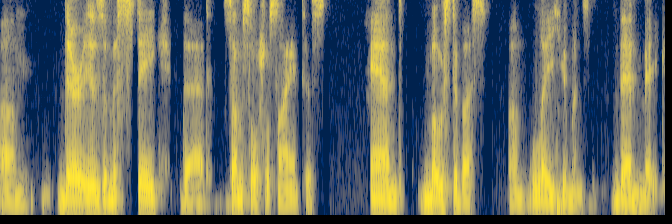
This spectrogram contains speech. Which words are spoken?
um, there is a mistake that some social scientists and most of us um, lay humans then make.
